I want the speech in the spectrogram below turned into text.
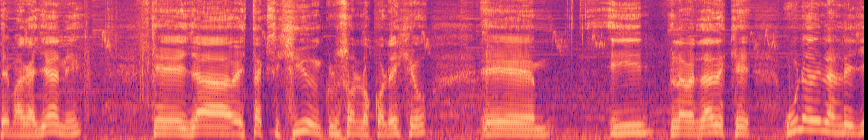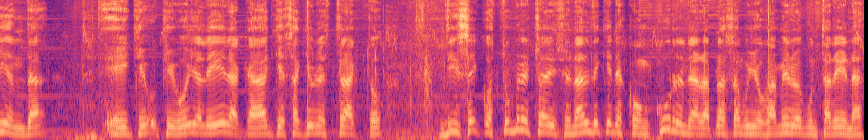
de Magallanes, que ya está exigido incluso en los colegios, eh, y la verdad es que una de las leyendas eh, que, voy a leer acá, que saqué un extracto, dice costumbre tradicional de quienes concurren a la Plaza Muñoz Gamero de Punta Arena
